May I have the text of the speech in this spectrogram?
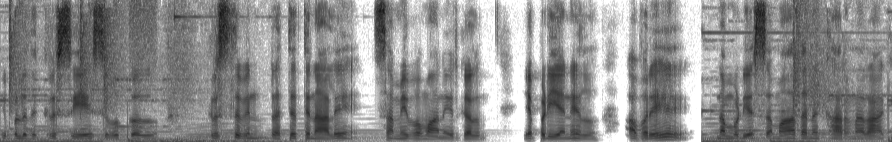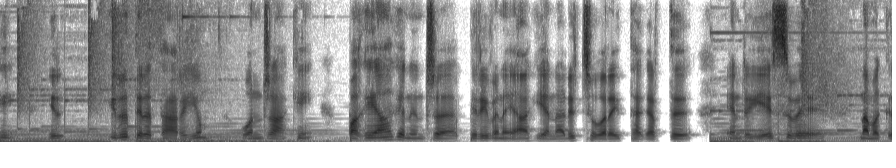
இப்பொழுது கிறிஸ்து இயேசுவுக்குள் கிறிஸ்துவின் இரத்தத்தினாலே சமீபமானீர்கள். எப்படியெனில் அவரே நம்முடைய சமாதான காரணராகி இரு திருத்தாரையும் ஒன்றாக்கி பகையாக நின்ற பிரிவினையாகிய நடுச்சுவரை தகர்த்து என்று இயேசுவே நமக்கு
